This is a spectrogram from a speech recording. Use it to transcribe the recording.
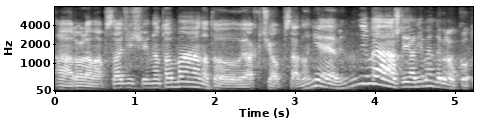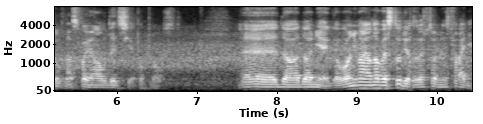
A, rola ma psa dzisiaj? No to ma, no to jak chciał psa, no nie wiem, no nieważne, ja nie będę brał kotów na swoją audycję po prostu. E, do, do niego, oni mają nowe studio zresztą, jest fajnie.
